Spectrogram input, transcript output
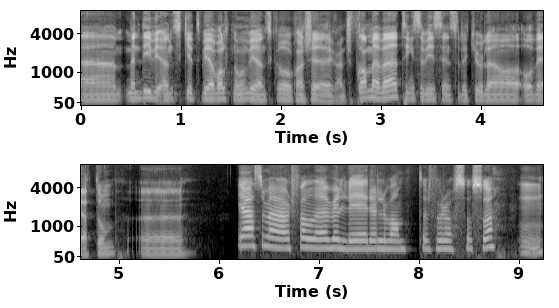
Eh, men de vi ønsket, vi har valgt noen vi ønsker å kanskje, kanskje framheve. Ting som vi syns er kule å, å vite om. Eh, Ja, som er i hvert fall veldig relevante for oss også. Mm.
